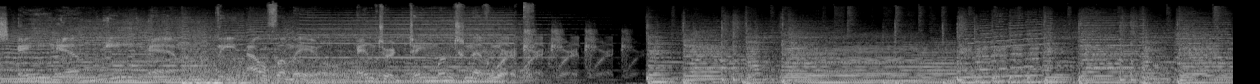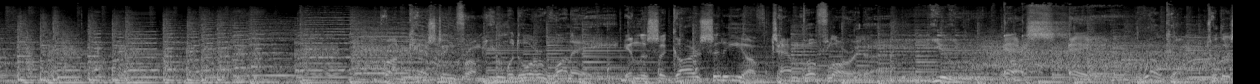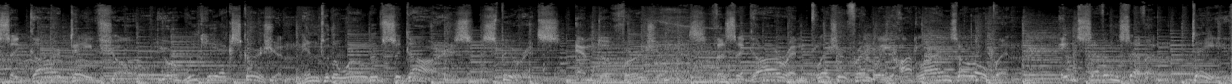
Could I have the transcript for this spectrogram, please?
is AMEN, the Alpha Male Entertainment Network. Broadcasting from Humidor 1A in the cigar city of Tampa, Florida. USA. The Cigar Dave Show, your weekly excursion into the world of cigars, spirits, and diversions. The cigar and pleasure friendly hotlines are open. 877 Dave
